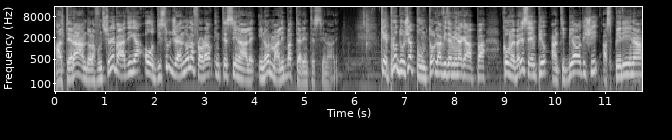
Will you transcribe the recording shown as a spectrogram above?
alterando la funzione epatica o distruggendo la flora intestinale, i normali batteri intestinali, che produce appunto la vitamina K, come per esempio antibiotici, aspirina,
